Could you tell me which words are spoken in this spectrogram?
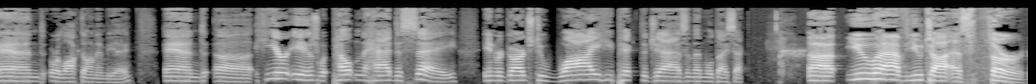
and or Locked on NBA. And uh, here is what Pelton had to say in regards to why he picked the Jazz, and then we'll dissect. Uh, you have Utah as third.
